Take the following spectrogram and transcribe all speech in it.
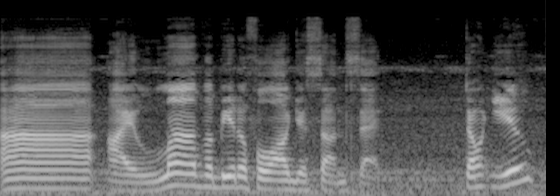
Uh, I love a beautiful August sunset. Don't you?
